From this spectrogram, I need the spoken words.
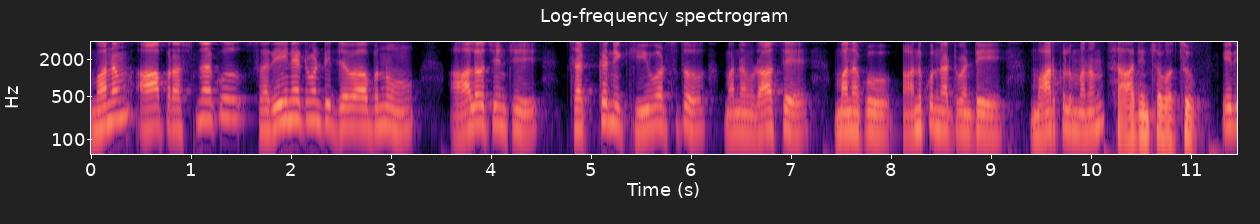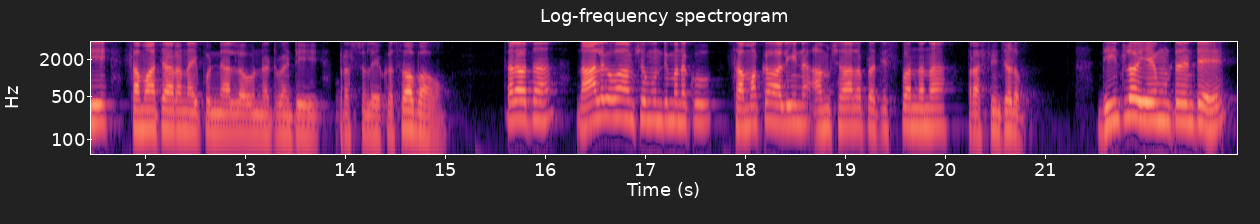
మనం ఆ ప్రశ్నకు సరైనటువంటి జవాబును ఆలోచించి చక్కని కీవర్డ్స్తో మనం రాస్తే మనకు అనుకున్నటువంటి మార్కులు మనం సాధించవచ్చు. ఇది సమాచార నైపుణ్యాల్లో ఉన్నటువంటి ప్రశ్నల యొక్క స్వభావం. తర్వాత నాలుగవ అంశం ఉంది మనకు సమకాలీన అంశాల ప్రతిస్పందన ప్రశ్నించడం. దీంట్లో ఏముంటుందంటే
